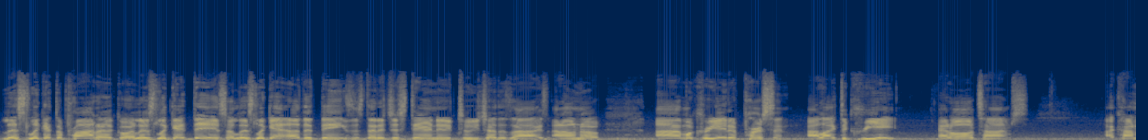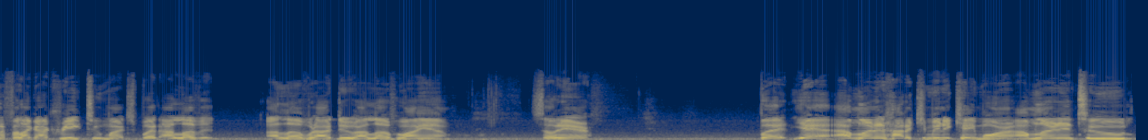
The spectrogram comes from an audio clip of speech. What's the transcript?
let's look at the product or let's look at this or let's look at other things instead of just staring into each other's eyes. I don't know. I'm a creative person. I like to create at all times. I kind of feel like I create too much, but I love it. I love what I do. I love who I am. So there. But yeah, I'm learning how to communicate more. I'm learning to,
